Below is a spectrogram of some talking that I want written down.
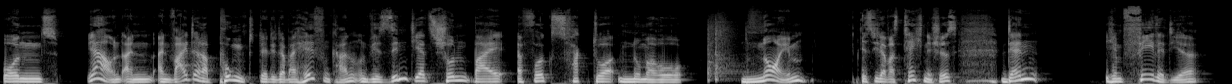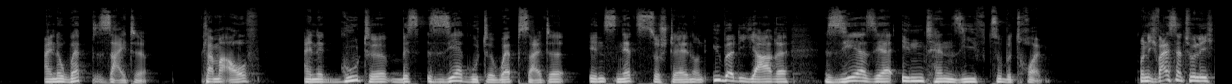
Und ja, und ein, ein weiterer Punkt, der dir dabei helfen kann, und wir sind jetzt schon bei Erfolgsfaktor Nummer 9, ist wieder was Technisches, denn ich empfehle dir eine Webseite, Klammer auf, eine gute bis sehr gute Webseite ins Netz zu stellen und über die Jahre sehr, sehr intensiv zu betreuen. Und ich weiß natürlich,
